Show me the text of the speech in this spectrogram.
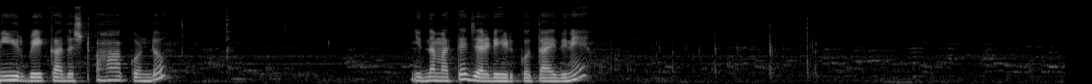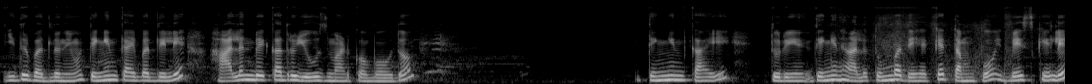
ನೀರು ಬೇಕಾದಷ್ಟು ಹಾಕ್ಕೊಂಡು ಇದನ್ನ ಮತ್ತೆ ಜರಡಿ ಹಿಡ್ಕೋತಾ ಇದ್ದೀನಿ. ಇದ್ರ ಬದಲು ನೀವು ತೆಂಗಿನಕಾಯಿ ಬದಲಿಲಿ ಹಾಲನ್ನು ಬೇಕಾದರೂ ಯೂಸ್ ಮಾಡ್ಕೋಬೋದು. ತೆಂಗಿನಕಾಯಿ ತುರಿ, ತೆಂಗಿನ ಹಾಲು ತುಂಬ ದೇಹಕ್ಕೆ ತಂಪು ಬೇಸಿಗೆಯಲ್ಲಿ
